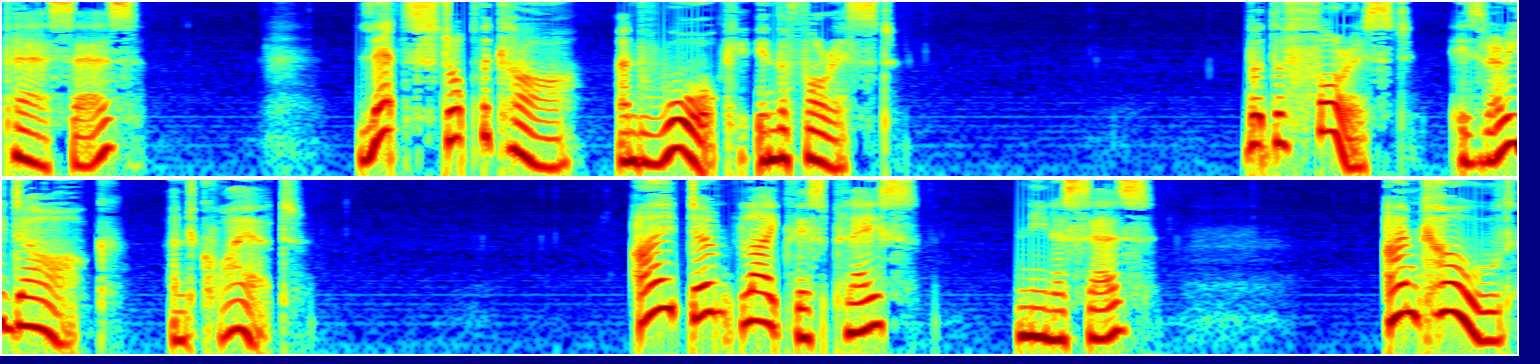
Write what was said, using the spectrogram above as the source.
Per says. Let's stop the car and walk in the forest. But the forest is very dark and quiet. I don't like this place, Nina says. I'm cold.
